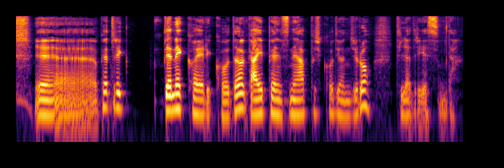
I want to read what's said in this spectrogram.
예, 패트릭 데네커의 리코더, 가이 펜슨의 하프시코드 연주로 들려드리겠습니다.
